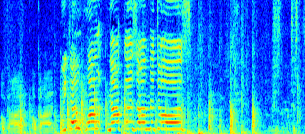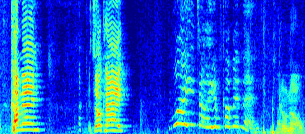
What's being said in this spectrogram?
Oh God! Oh God! We don't want knockers on the doors. Just just come in. It's okay. Why are you telling him come in then? I don't know.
